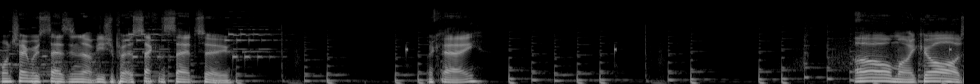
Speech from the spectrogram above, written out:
One chamber with stairs is enough. You should put a second stair too. Okay. Oh my god.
